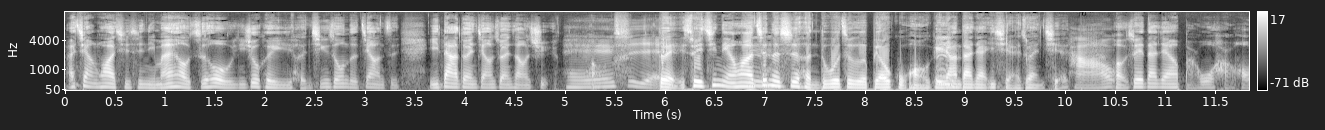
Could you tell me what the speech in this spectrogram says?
啊，这样的话其实你买好之后，你就可以很轻松的这样子一大段这样赚上去，哎，是耶，对，所以今年的话真的是很多这个标股哈，可以让大家。一起来赚钱，好，好，所以大家要把握好哈，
